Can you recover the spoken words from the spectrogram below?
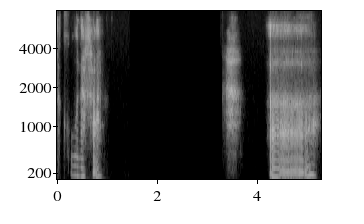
สักครู่นะคะ เอ่อ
